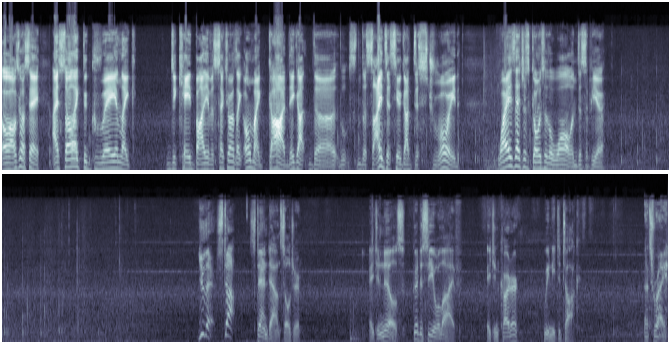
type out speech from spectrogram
Oh, I was gonna say, I saw like the gray and like decayed body of a sector. I was like, oh my god, they got the the scientists here got destroyed. Why is that just go into the wall and disappear? You there, stop! Stand down, soldier. Agent Nils, good to see you alive. Agent Carter, we need to talk. That's right.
